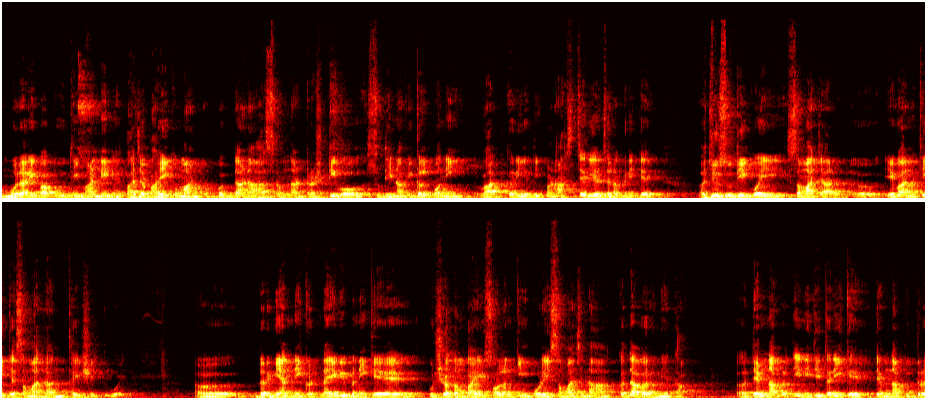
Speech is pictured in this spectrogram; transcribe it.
મોરારી બાપુથી માંડીને ભાજપ હાઈકમાન્ડ બગદાણા આશ્રમના ટ્રસ્ટીઓ સુધીના વિકલ્પોની વાત કરી હતી. પણ આશ્ચર્યજનક રીતે હજુ સુધી કોઈ સમાચાર એવા નથી કે સમાધાન થઈ શક્યું હોય. દરમિયાનની ઘટના એવી બની કે પુરુષોત્તમભાઈ સોલંકી કોળી સમાજના કદાવર નેતા તેમના પ્રતિનિધિ તરીકે તેમના પુત્ર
